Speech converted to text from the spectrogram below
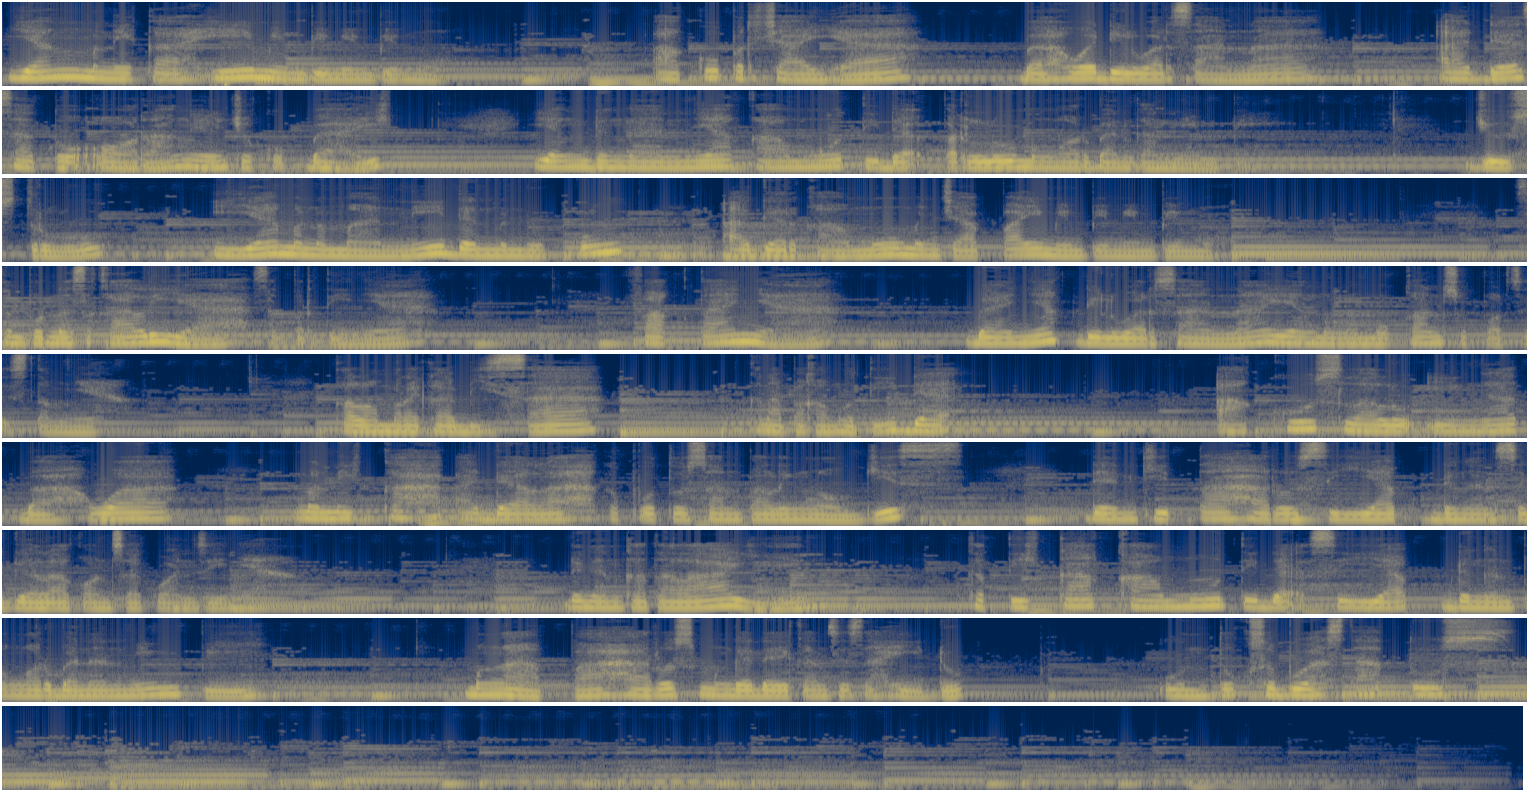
yang menikahi mimpi-mimpimu. Aku percaya bahwa di luar sana ada satu orang yang cukup baik yang dengannya kamu tidak perlu mengorbankan mimpi. Justru ia menemani dan mendukung agar kamu mencapai mimpi-mimpimu. Sempurna sekali ya, sepertinya. Faktanya, banyak di luar sana yang menemukan support sistemnya. Kalau mereka bisa, kenapa kamu tidak? Aku selalu ingat bahwa menikah adalah keputusan paling logis dan kita harus siap dengan segala konsekuensinya. Dengan kata lain, ketika kamu tidak siap dengan pengorbanan mimpi, Mengapa harus menggadaikan sisa hidup untuk sebuah status?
